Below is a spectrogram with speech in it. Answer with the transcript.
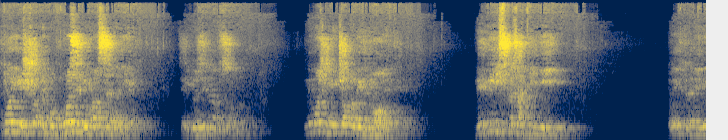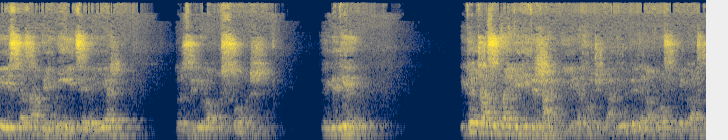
хто їй що не попросить, і вона все дає. Дозріла. Не може нічого відмовити. Не вміє сказати ні. Той, хто не вміє сказати ні, це не є дозріла особа ще. То дитина. І той часом, знаєте, діти жадні є, не хочуть дати. От дитина просить якась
